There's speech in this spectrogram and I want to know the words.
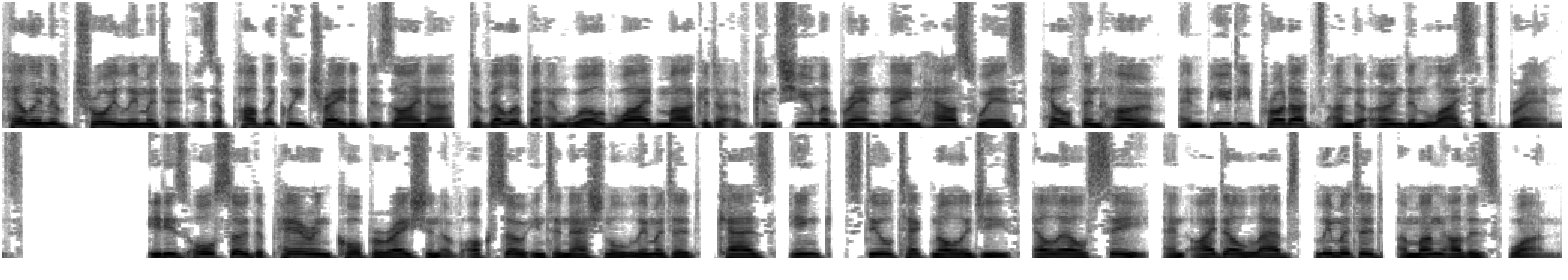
Helen of Troy Limited is a publicly traded designer, developer and worldwide marketer of consumer brand name housewares, health and home, and beauty products under owned and licensed brands. It is also the parent corporation of OXO International Limited, Kaz, Inc., Steel Technologies, LLC, and Idelle Labs, Limited, among others 1.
